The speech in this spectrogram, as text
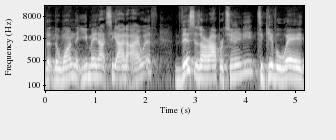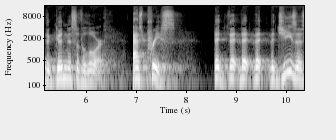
the, the one that you may not see eye to eye with, this is our opportunity to give away the goodness of the Lord as priests. That, that, that, that, that Jesus,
